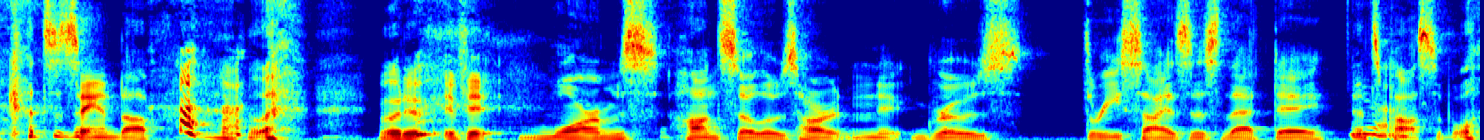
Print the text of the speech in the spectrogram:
cuts his hand off. but if if it warms Han Solo's heart and it grows three sizes that day, that's Yeah. possible.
